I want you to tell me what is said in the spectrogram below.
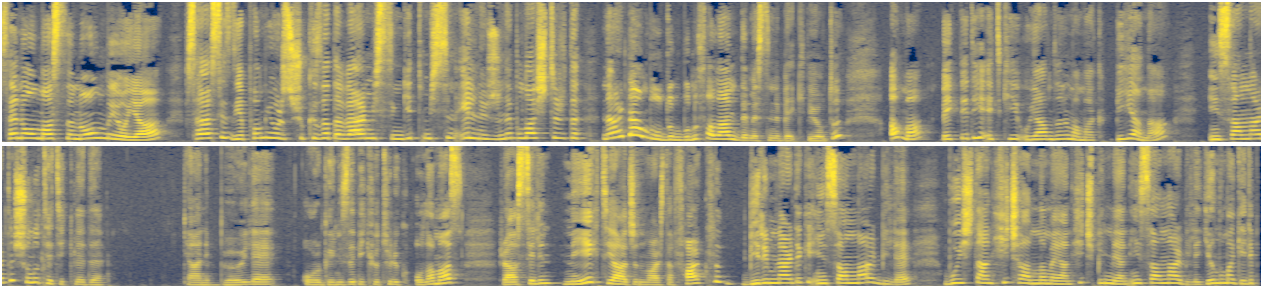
Sen olmazsan olmuyor ya. Sensiz yapamıyoruz. Şu kıza da vermişsin gitmişsin eline yüzüne bulaştırdı. Nereden buldun bunu falan demesini bekliyordu. Ama beklediği etkiyi uyandırmamak bir yana insanlarda şunu tetikledi. Yani böyle organize bir kötülük olamaz. Rasel'in neye ihtiyacın varsa farklı birimlerdeki insanlar bile bu işten hiç anlamayan, hiç bilmeyen insanlar bile yanıma gelip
